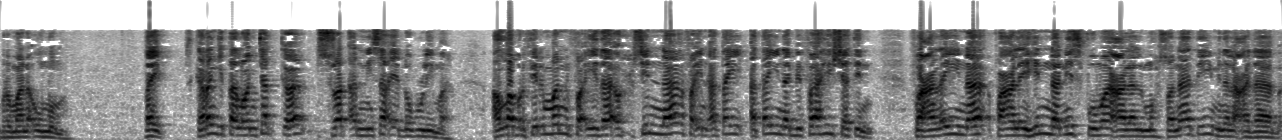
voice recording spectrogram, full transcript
bermana umum. Baik, sekarang kita loncat ke surat An-Nisa ayat 25. Allah berfirman, "Fa idza uhsinna fa in atay atayna bi fahishatin fa alaina fa alaihinna nisfu ma 'alal muhsanati minal 'adzab."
